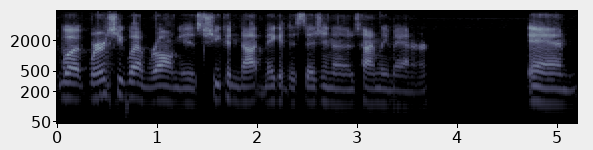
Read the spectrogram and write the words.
what where she went wrong is she could not make a decision in a timely manner. And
